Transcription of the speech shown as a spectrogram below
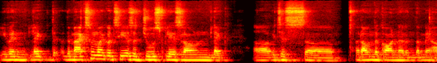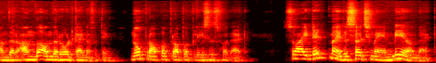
even like the, the maximum I could see is a juice place around like uh, which is uh, around the corner and the on the on the on the road kind of a thing. No proper proper places for that. So I did my research, my MBA on that.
